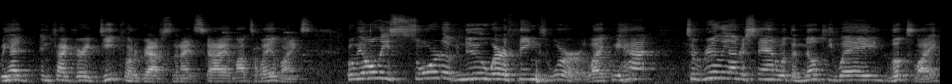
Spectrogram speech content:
We had, in fact, very deep photographs of the night sky and lots of wavelengths. But we only sort of knew where things were. Like we had to really understand what the Milky Way looked like,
